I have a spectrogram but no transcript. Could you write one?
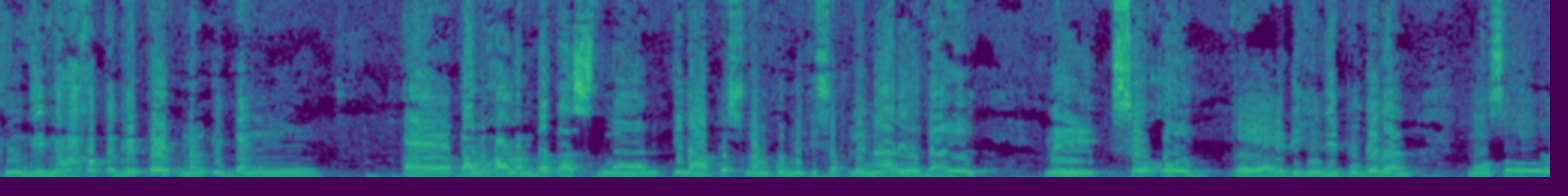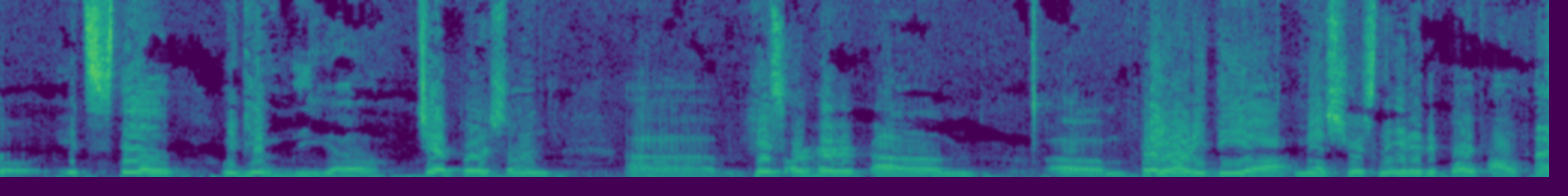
hindi makakapag-report ng ibang uh, panukalang batas na tinapos ng committee sa plenaryo dahil may so-called priority. Hindi po ganon. No? So, it's still, we give the uh, chairperson uh, his or her um, um, priority uh, measures na i-report out at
